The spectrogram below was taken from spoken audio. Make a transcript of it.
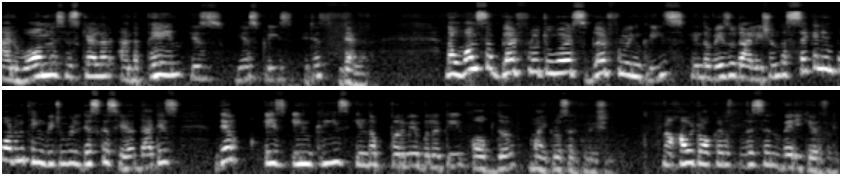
and warmness is scalar and the pain is yes please it is dolor. Now once the blood flow towards blood flow increase in the vasodilation the second important thing which we will discuss here that is there is increase in the permeability of the microcirculation. Now how it occurs listen very carefully.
